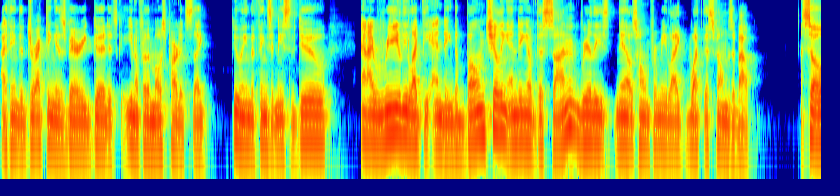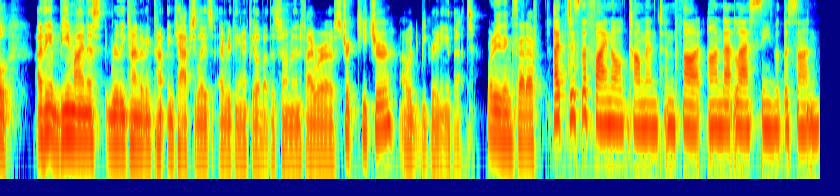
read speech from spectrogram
I think the directing is very good. It's you know for the most part, it's like doing the things it needs to do. And I really like the ending. The bone chilling ending of the son really nails home for me like what this film is about. So I think a B minus really kind of enca- encapsulates everything I feel about this film. And if I were a strict teacher, I would be grading it that. What do you think, Sadaf? I, just the final comment and thought on that last scene with the son.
